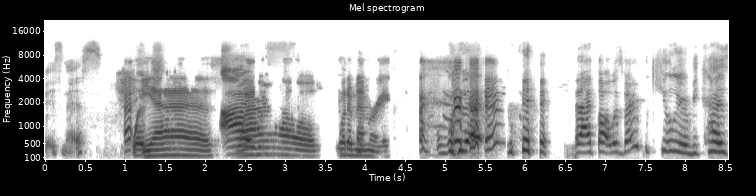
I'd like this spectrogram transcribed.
business. Uh, yes. I wow. what a memory. That, that I thought was very peculiar because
